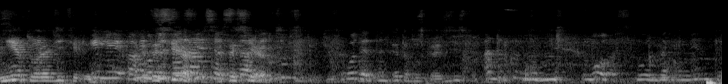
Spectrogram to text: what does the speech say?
Нету родителей. Или Это сердце, это сердце. Вот это. Это пускай здесь. Вот, вот документы.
